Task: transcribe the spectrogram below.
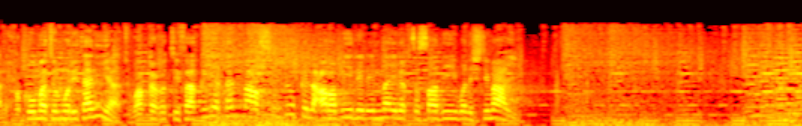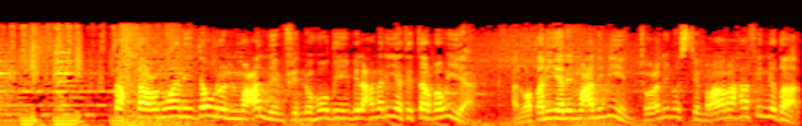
الحكومة الموريتانية توقع اتفاقية مع الصندوق العربي للإنماء الاقتصادي والاجتماعي. تحت عنوان دور المعلم في النهوض بالعملية التربوية. الوطنية للمعلمين تعلن استمرارها في النضال.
